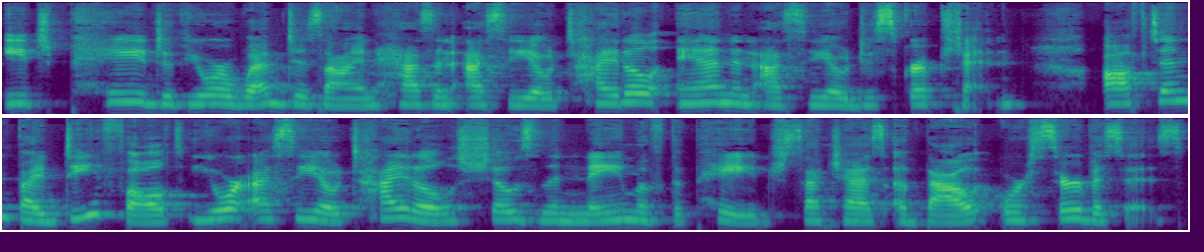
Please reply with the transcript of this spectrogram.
each page of your web design has an SEO title and an SEO description. Often, by default, your SEO title shows the name of the page, such as About or Services.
